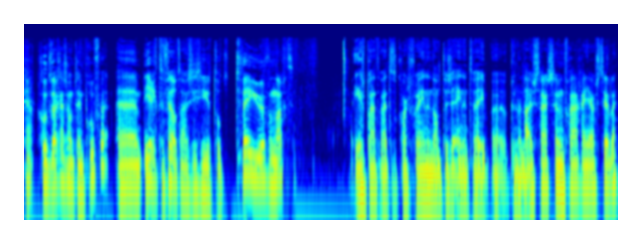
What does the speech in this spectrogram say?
Ja. Goed, wij gaan zo meteen proeven. Uh, Erik de Veldhuis is hier tot twee uur vannacht. Eerst praten wij tot kwart voor één en dan tussen één en twee uh, kunnen luisteraars een vraag aan jou stellen.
